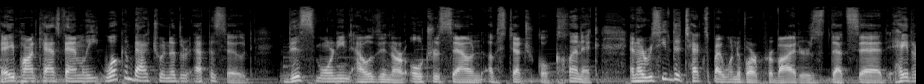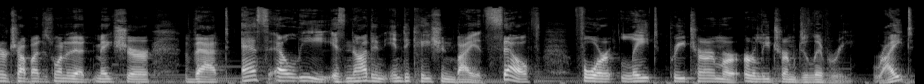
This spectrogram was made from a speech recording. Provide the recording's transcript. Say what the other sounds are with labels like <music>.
Hey, podcast family, welcome back to another episode. This morning, I was in our ultrasound obstetrical clinic, and I received a text by one of our providers that said, Hey, Dr. Chop, I just wanted to make sure that SLE is not an indication by itself for late preterm or early term delivery, right?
